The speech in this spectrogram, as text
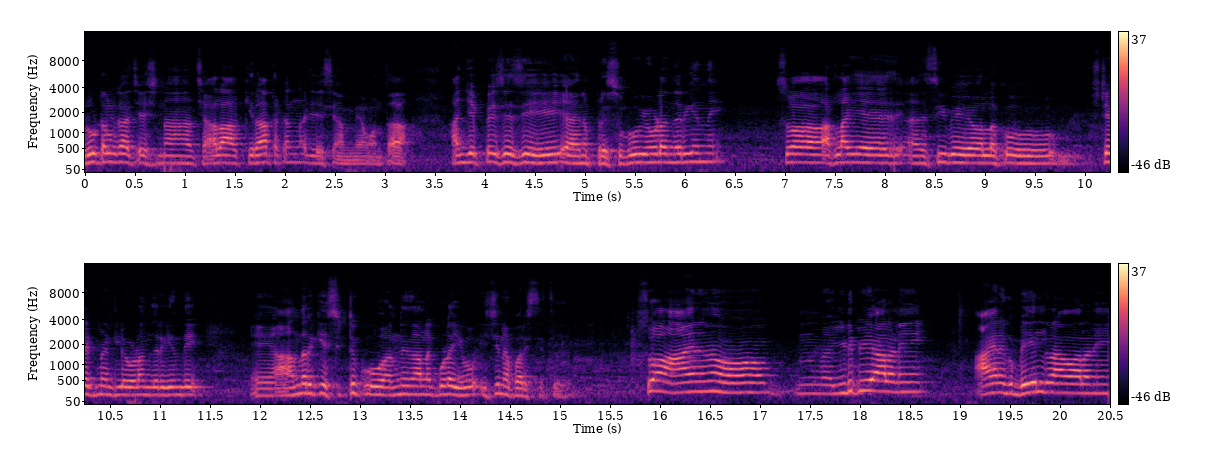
బ్రూటల్గా చేసిన చాలా కిరాతకంగా చేసాం మేమంతా అని చెప్పేసేసి ఆయన ప్రెస్కు ఇవ్వడం జరిగింది. సో అట్లాగే సిబిఐ వాళ్ళకు స్టేట్మెంట్లు ఇవ్వడం జరిగింది. అందరికీ సిట్టుకు అన్ని దానికి కూడా ఇచ్చిన పరిస్థితి. సో ఆయనను ఇడిపియాలని ఆయనకు బెయిల్ రావాలని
